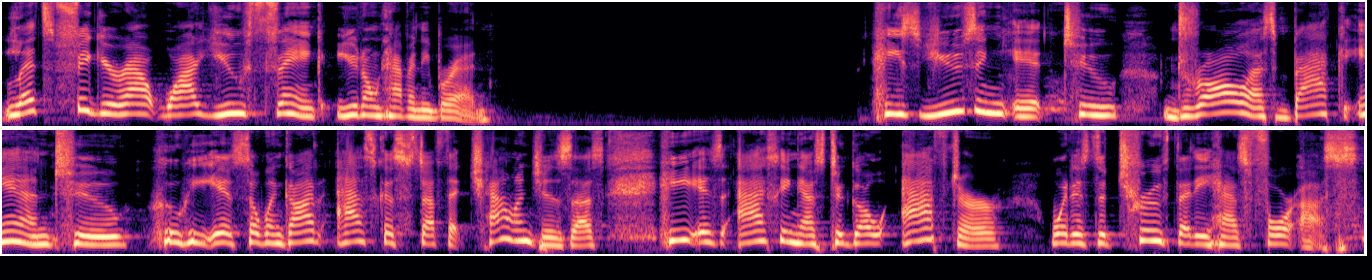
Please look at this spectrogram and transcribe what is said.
let's figure out why you think you don't have any bread. He's using it to draw us back into who he is. So when God asks us stuff that challenges us, he is asking us to go after what is the truth that he has for us.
